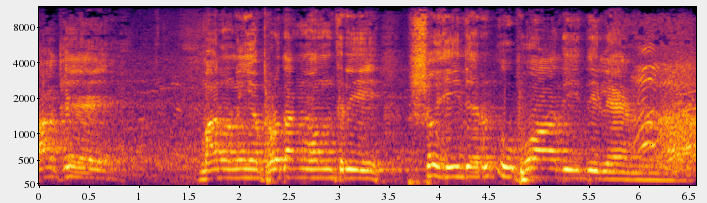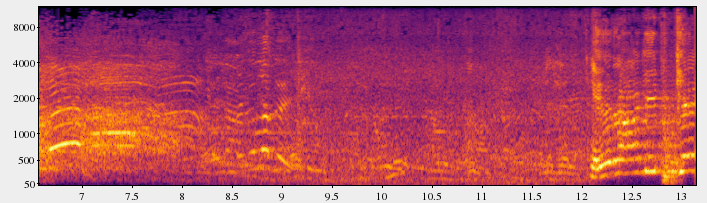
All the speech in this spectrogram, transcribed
তাকে মাননীয় প্রধানমন্ত্রী শহীদের উপাধি দিলেন। এ রাজীবকে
